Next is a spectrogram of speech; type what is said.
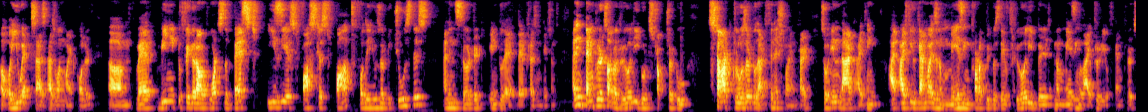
uh, or UX, as, as one might call it, um, where we need to figure out what's the best easiest, fastest path for the user to choose this and insert it into their, their presentations. I think templates are a really good structure to start closer to that finish line, right? So in that, I think I, I feel Canva is an amazing product because they've really built an amazing library of templates.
